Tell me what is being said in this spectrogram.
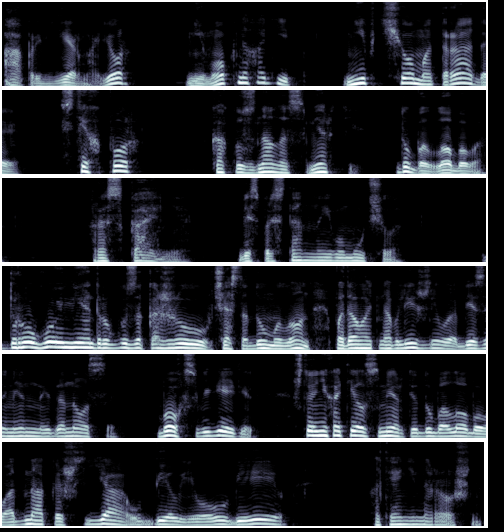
А премьер-майор не мог находить ни в чем отрады с тех пор, как узнал о смерти Дуболобова. Раскаяние беспрестанно его мучило. «Другую недругу закажу», — часто думал он, подавать на ближнего безыменные доносы. Бог свидетель, что я не хотел смерти Дуболобова, однако ж я убил его, убил, хотя и не нарочно,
